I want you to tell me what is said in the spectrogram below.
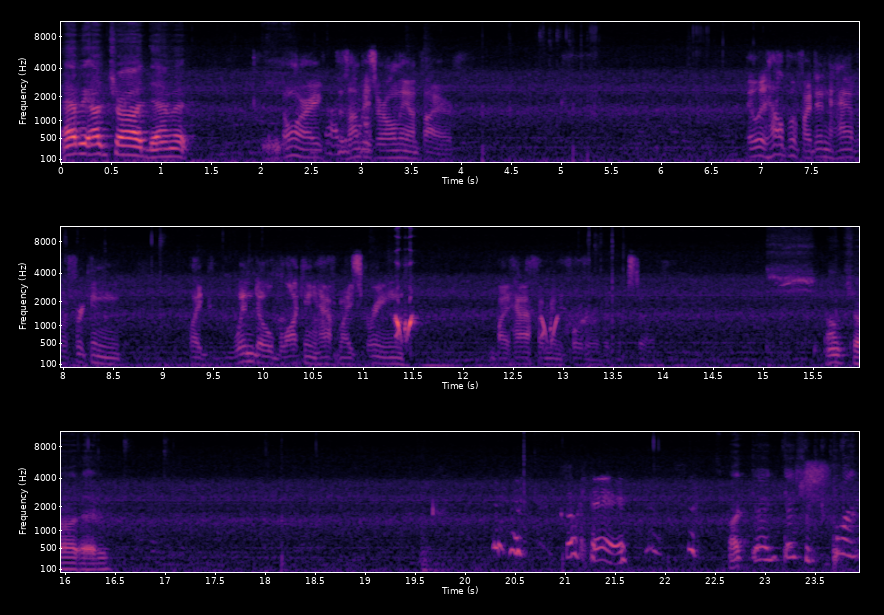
Abby, I tried, damn it. Don't worry, the zombies are only on fire. It would help if I didn't have a freaking like window blocking half my screen. By half, I mean quarter of it and stuff. I'm tried, Abby. It's okay. I can't get your point.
